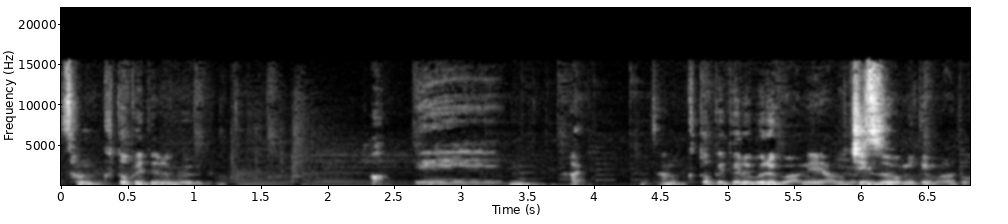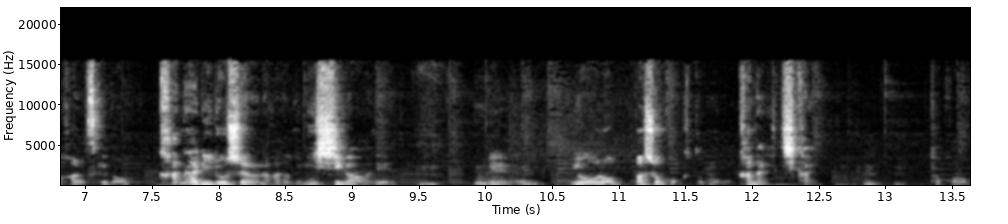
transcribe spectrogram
サンクトペテルブルグ。あ、えー、うんサンクトペテルブルグはね、あの地図を見てもらうと分かるんですけど、かなりロシアの中だと西側で、うんえーヨーロッパ諸国ともかなり近いうんところ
